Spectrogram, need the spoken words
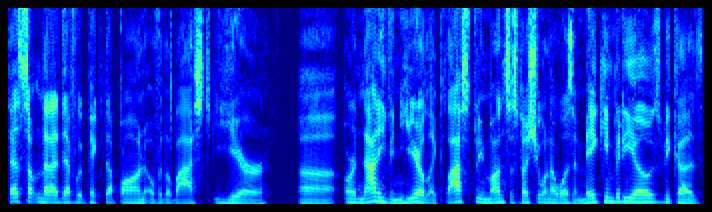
that's something that I definitely picked up on over the last year, uh, or not even year, like last three months, especially when I wasn't making videos because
